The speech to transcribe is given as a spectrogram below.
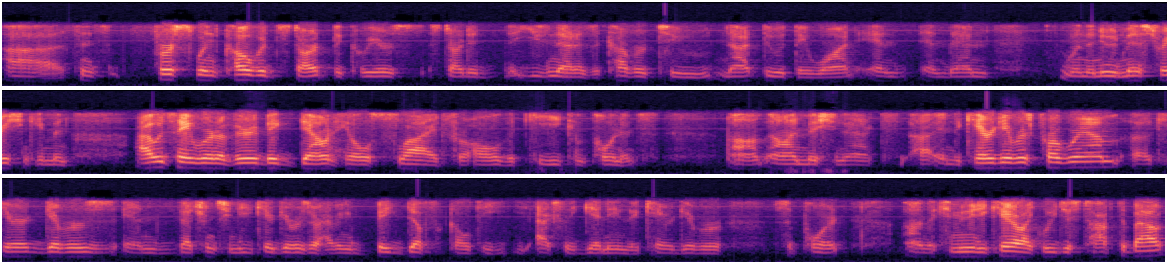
uh, since first when COVID started, the careers started using that as a cover to not do what they want, and and then when the new administration came in, I would say we're in a very big downhill slide for all the key components um, on Mission Act. Uh, in the caregivers program, uh, caregivers and veterans who need caregivers are having big difficulty actually getting the caregiver support. On the community care, like we just talked about,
